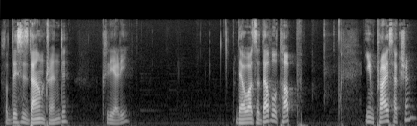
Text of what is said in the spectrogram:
So this is downtrend, clearly. There was a double top in price action,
